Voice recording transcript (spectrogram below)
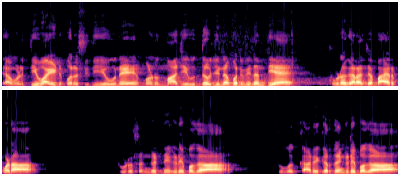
त्यामुळे ती वाईट परिस्थिती येऊ नये म्हणून माझी उद्धवजींना पण विनंती आहे. थोडं घराच्या बाहेर पडा. थोडं संघटनेकडे बघा. थोडं कार्यकर्त्यांकडे बघा.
